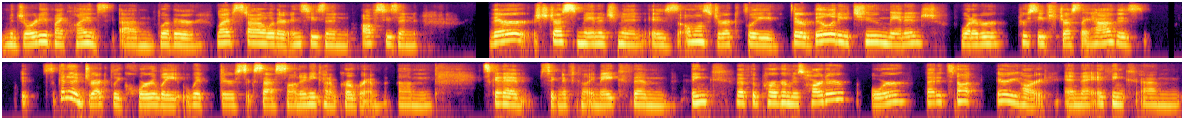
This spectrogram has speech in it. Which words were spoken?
majority of my clients, um, whether lifestyle, whether in season, off season, their stress management is almost directly their ability to manage whatever perceived stress they have is it's going to directly correlate with their success on any kind of program. Um, it's going to significantly make them think that the program is harder or that it's not very hard. And I, I think um,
